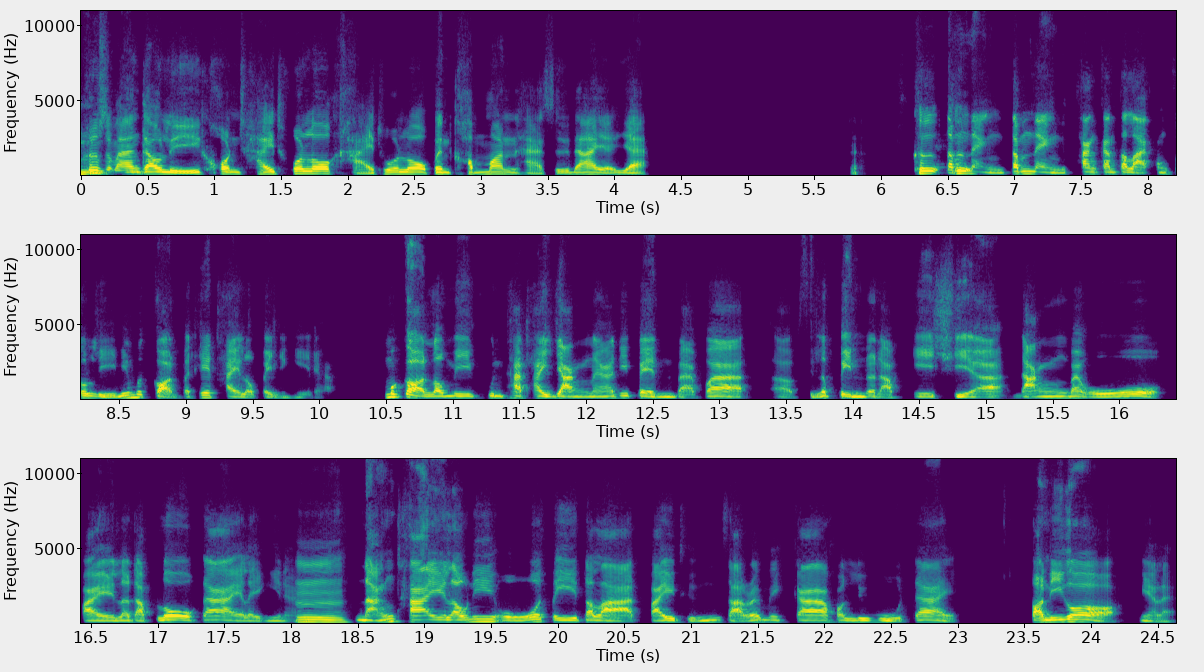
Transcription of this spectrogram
เครื่องสำอางเกาหลีคนใช้ทั่วโลกขายทั่วโลกเป็น common หาซื้อได้เยอะแยะคือตำแหน่งตำแหน่งทางการตลาดของเกาหลีนี่เมื่อก่อนประเทศไทยเราเป็นอย่างนี้นะครับ เมื่อก่อนเรามีคุณทาทายังนะ ที่เป็นแบบว่าเอ่อ ศิลปินระดับเอเชีย ดังแบบโอ้ไประดับโลกได้อะไรอย่างนี้นะอืมหนังไทยเรานี่โอ้ตีตลาดไปถึงสหรัฐอเมริกาฮอลลีวูดได้ ตอนนี้ก็เนี่ยแหละ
